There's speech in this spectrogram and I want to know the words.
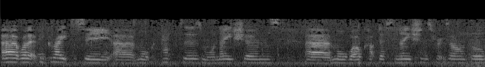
Uh, well, it'd be great to see uh, more competitors, more nations, uh, more World Cup destinations, for example.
